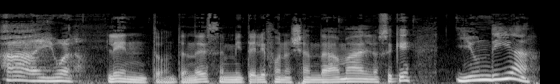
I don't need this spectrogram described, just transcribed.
Ah, y bueno. Lento, ¿entendés? En mi teléfono ya andaba mal, no sé qué. Y un día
